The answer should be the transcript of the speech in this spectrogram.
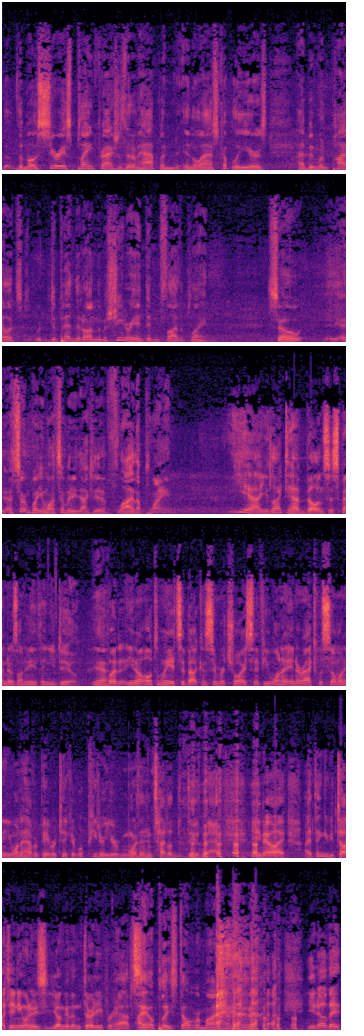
the, the most serious plane crashes that have happened in the last couple of years have been when pilots depended on the machinery and didn't fly the plane. So, at a certain point, you want somebody actually to fly the plane. Yeah, you'd like to have belt and suspenders on anything you do. Yeah. But you know, ultimately, it's about consumer choice. And if you want to interact with someone and you want to have a paper ticket, well, Peter, you're more than entitled to do that. you know, I, I think if you talk to anyone who's younger than 30, perhaps. I know, please don't remind me. You know, you know they,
